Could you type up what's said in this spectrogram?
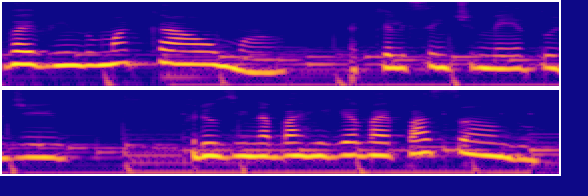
vai vindo uma calma, aquele sentimento de friozinho na barriga vai passando.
